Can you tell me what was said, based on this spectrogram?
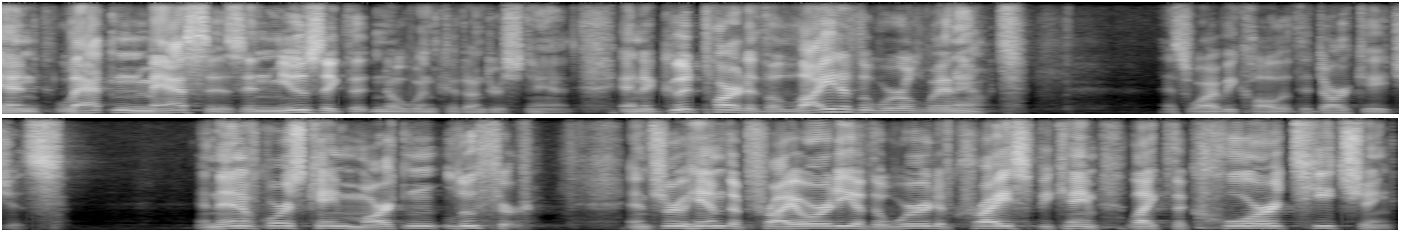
and Latin masses and music that no one could understand. And a good part of the light of the world went out. That's why we call it the Dark Ages. And then, of course, came Martin Luther. And through him, the priority of the word of Christ became like the core teaching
